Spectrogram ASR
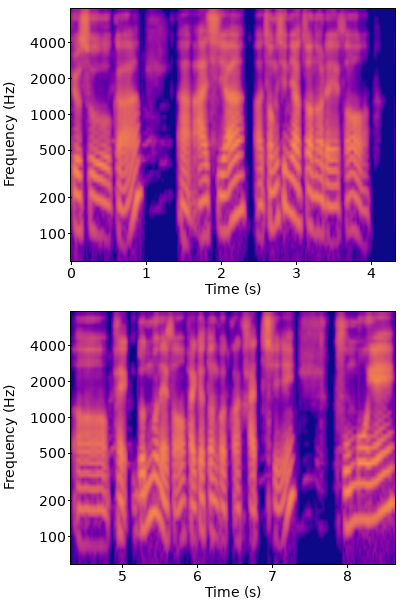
교수가 아 아시아 아 정신의학 저널에서 어 발 논문에서 밝혔던 것과 같이 "부모의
